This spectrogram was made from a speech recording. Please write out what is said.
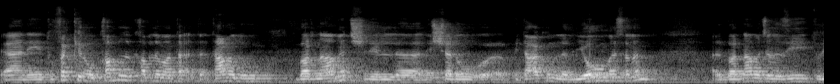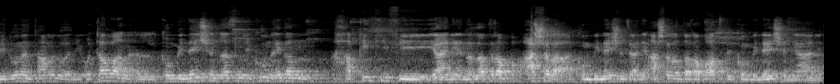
يعني تفكروا قبل قبل ما تعملوا برنامج لل shadow بتاعكم لليوم مثلا. البرنامج الذي تريدون أن تعملوا اليوم. وطبعا ال combination لازم يكون أيضا حقيقي في يعني أنا اضرب 10 combinations يعني 10 ضربات في ال combination يعني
